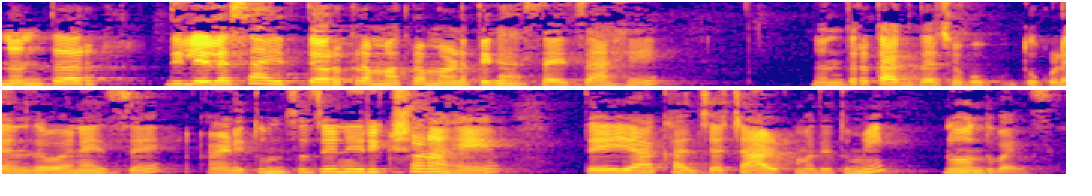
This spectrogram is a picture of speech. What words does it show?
नंतर दिलेल्या साहित्यावर क्रमाक्रमाने ते घासायचं आहे. नंतर कागदाच्या तुकड्यांजवळ न्यायचं आहे आणि तुमचं जे निरीक्षण आहे ते या खालच्या चार्टमध्ये तुम्ही नोंदवायचं.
